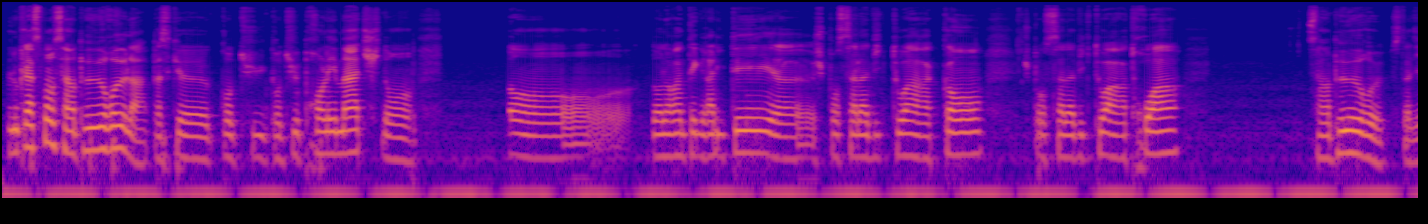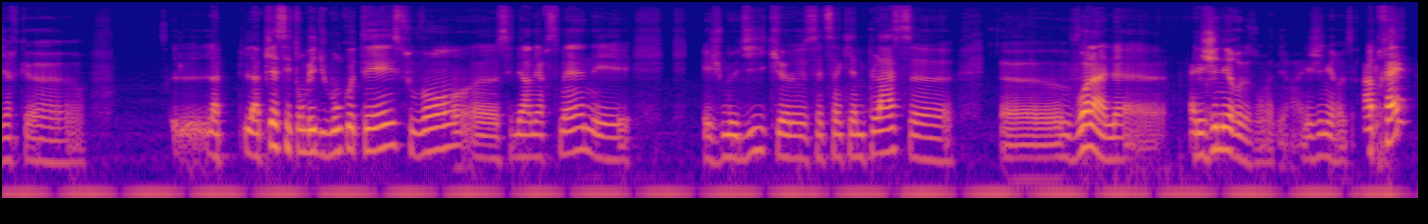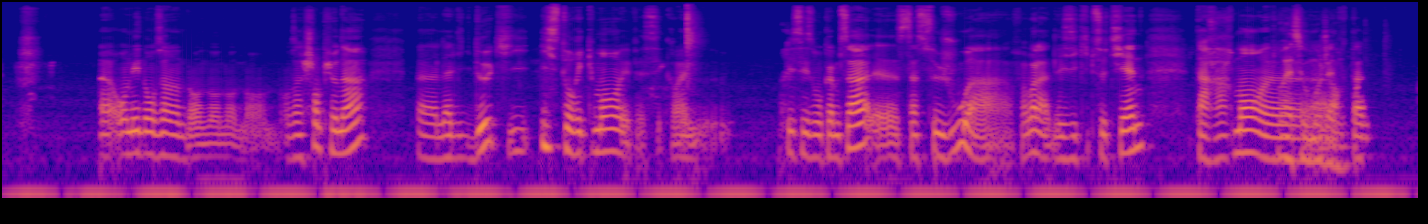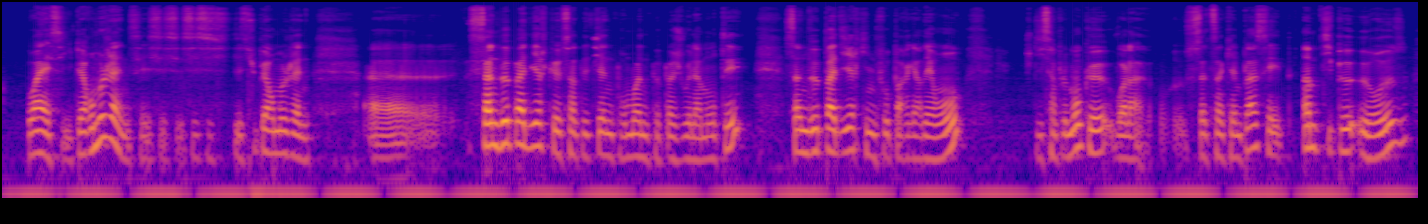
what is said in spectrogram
le classement c'est un peu heureux là, parce que quand tu, quand tu prends les matchs dans, dans, dans leur intégralité, je pense à la victoire à Caen, je à la victoire à Troyes c'est un peu heureux. C'est-à-dire que la, pièce est tombée du bon côté souvent euh, ces dernières semaines et, je me dis que cette cinquième place, euh, euh, voilà, elle, est généreuse, on va dire. Elle est généreuse. Après, on est dans un, dans, un championnat, la Ligue 2, qui historiquement, c'est quand même les saisons comme ça, ça se joue à. Enfin voilà, les équipes se tiennent. T'as rarement. ouais, c'est homogène. Ouais, c'est hyper homogène, c'est super homogène. Euh, ça ne veut pas dire que Saint-Etienne, pour moi, ne peut pas jouer la montée. Ça ne veut pas dire qu'il ne faut pas regarder en haut. Je dis simplement que, voilà, cette cinquième place est un petit peu heureuse.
